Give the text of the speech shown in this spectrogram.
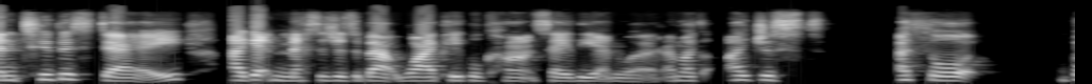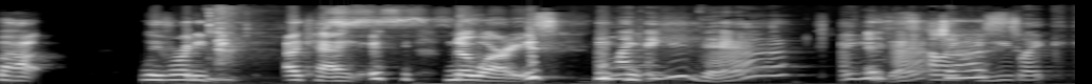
And to this day, I get messages about why people can't say the N word. I'm like, I just, I thought, but we've already, okay, no worries. I'm like, are you there? Are you It's there? Like, are you like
